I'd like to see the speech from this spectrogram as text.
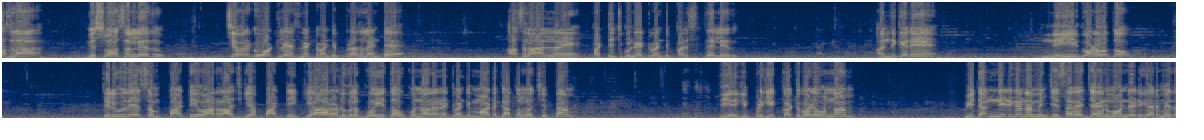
అసలు విశ్వాసం లేదు. చివరికి ఓట్లు వేసినటువంటి ప్రజలంటే అసలు వాళ్ళని పట్టించుకునేటువంటి పరిస్థితే లేదు. అందుకనే నెయ్యి గొడవతో తెలుగుదేశం పార్టీ వారి రాజకీయ పార్టీకి ఆరు అడుగుల గొయ్యి తవ్వుకున్నారనేటువంటి మాట గతంలో చెప్పాం. దీనికి ఇప్పటికీ కట్టుబడి ఉన్నాం. వీటన్నిటికన్నా మించి సరే జగన్మోహన్ రెడ్డి గారి మీద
